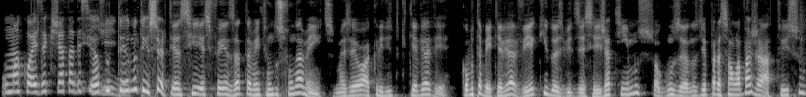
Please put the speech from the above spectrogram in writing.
uma coisa que já está decidida. Eu não, tenho, eu não tenho certeza se esse foi exatamente um dos fundamentos, mas eu acredito que teve a ver. Como também teve a ver que em 2016 já tínhamos alguns anos de Operação Lava Jato. Isso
